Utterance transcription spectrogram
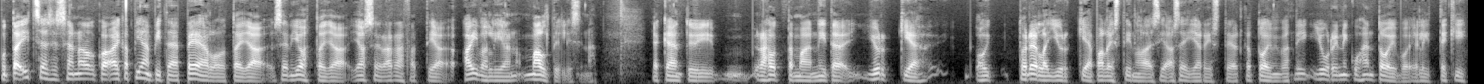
Mutta itse asiassa hän alkoi aika pian pitää PLOta ja sen johtaja Yasser Arafatia aivan liian maltillisina ja kääntyi rahoittamaan niitä jyrkkiä, todella jyrkkiä palestinalaisia asejärjestöjä, jotka toimivat niin, juuri niin kuin hän toivoi, eli teki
